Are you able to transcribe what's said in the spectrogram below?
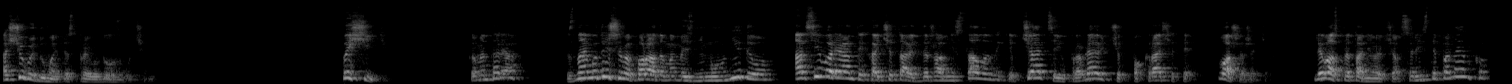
А що ви думаєте з приводу озвученого? Пишіть в коментарях. З наймудрішими порадами ми знімемо відео, а всі варіанти хай читають державні ставленики, вчаться і управляють, щоб покращити ваше життя. Для вас питання вивчав Сергій Степаненко.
